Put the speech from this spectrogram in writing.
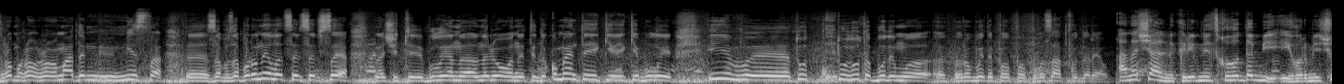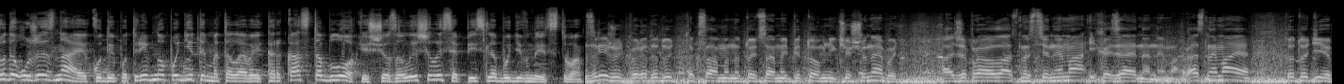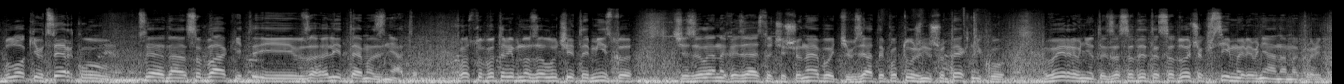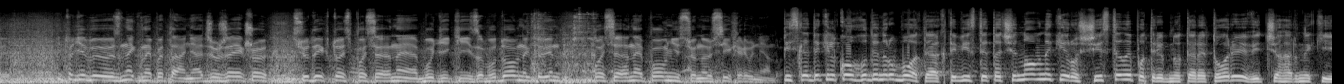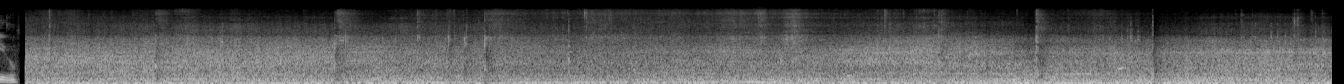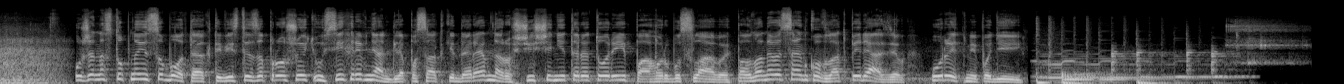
гром- гром- громада міста е, заборонила це, все. Значить, були анульовані ті документи, які, які були. І в, тут, тут, будемо робити по, по, по посадку дерев. А начальник рівненського ДАБІ Ігор Мічуда уже знає, куди потрібно подіти металевий каркас та блоки, що залишилися після будівництва. Зріжуть, передадуть так само на той самий питомник чи що-небудь, адже права власності нема і хазяїна нема. Раз немає, то тоді блоків церкву, це на собак і, і взагалі тема знята. Просто потрібно залучити місто чи зелене хазяйство, чи що-небудь, взяти потужнішу техніку, вирівняти, засадити садочок, всіми рівнянами пройти. І тоді зникне питання. Адже вже якщо сюди хтось посягне будь-який забудовник, то він посягне повністю на всіх рівнян. Після декількох годин роботи активісти та чиновники розчистили потрібну територію від чагарників. Уже наступної суботи активісти запрошують усіх рівнян для посадки дерев на розчищеній території пагорбу слави. Павло Невесенко, Влад Пірязів у ритмі подій.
